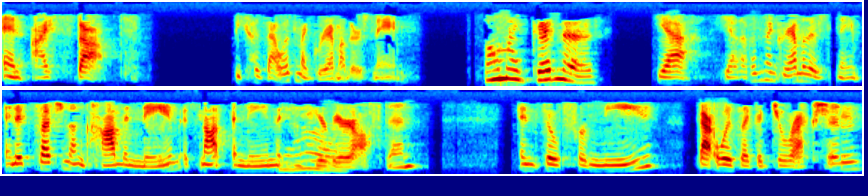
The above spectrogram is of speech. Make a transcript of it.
And I stopped because that was my grandmother's name. Oh my goodness. Yeah, yeah, that was my grandmother's name. And it's such an uncommon name. It's not a name that you hear very often. And so for me, that was like a direction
